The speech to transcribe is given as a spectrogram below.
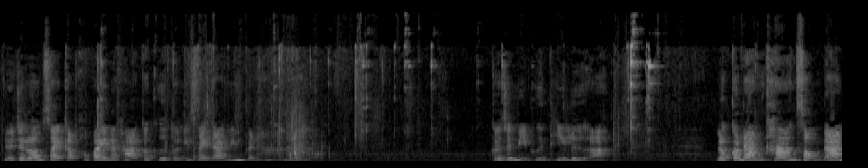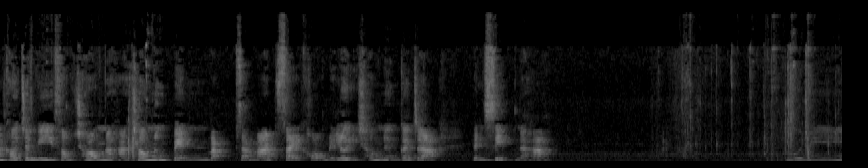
เดี๋ยวจะลองใส่กลับเข้าไปนะคะ ก็คือตัวนี้ใส่ได้ไม่มีปัญหานะ ก็จะมีพื้นที่เหลือ แล้วก็ด้านข้างสองด้านเขาจะมีสองช่องนะคะ ช่องหนึ่งเป็นแบบสามารถใส่ของได้เลย อีกช่องหนึ่งก็จะเป็นซิปนะคะ ตัวนี้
